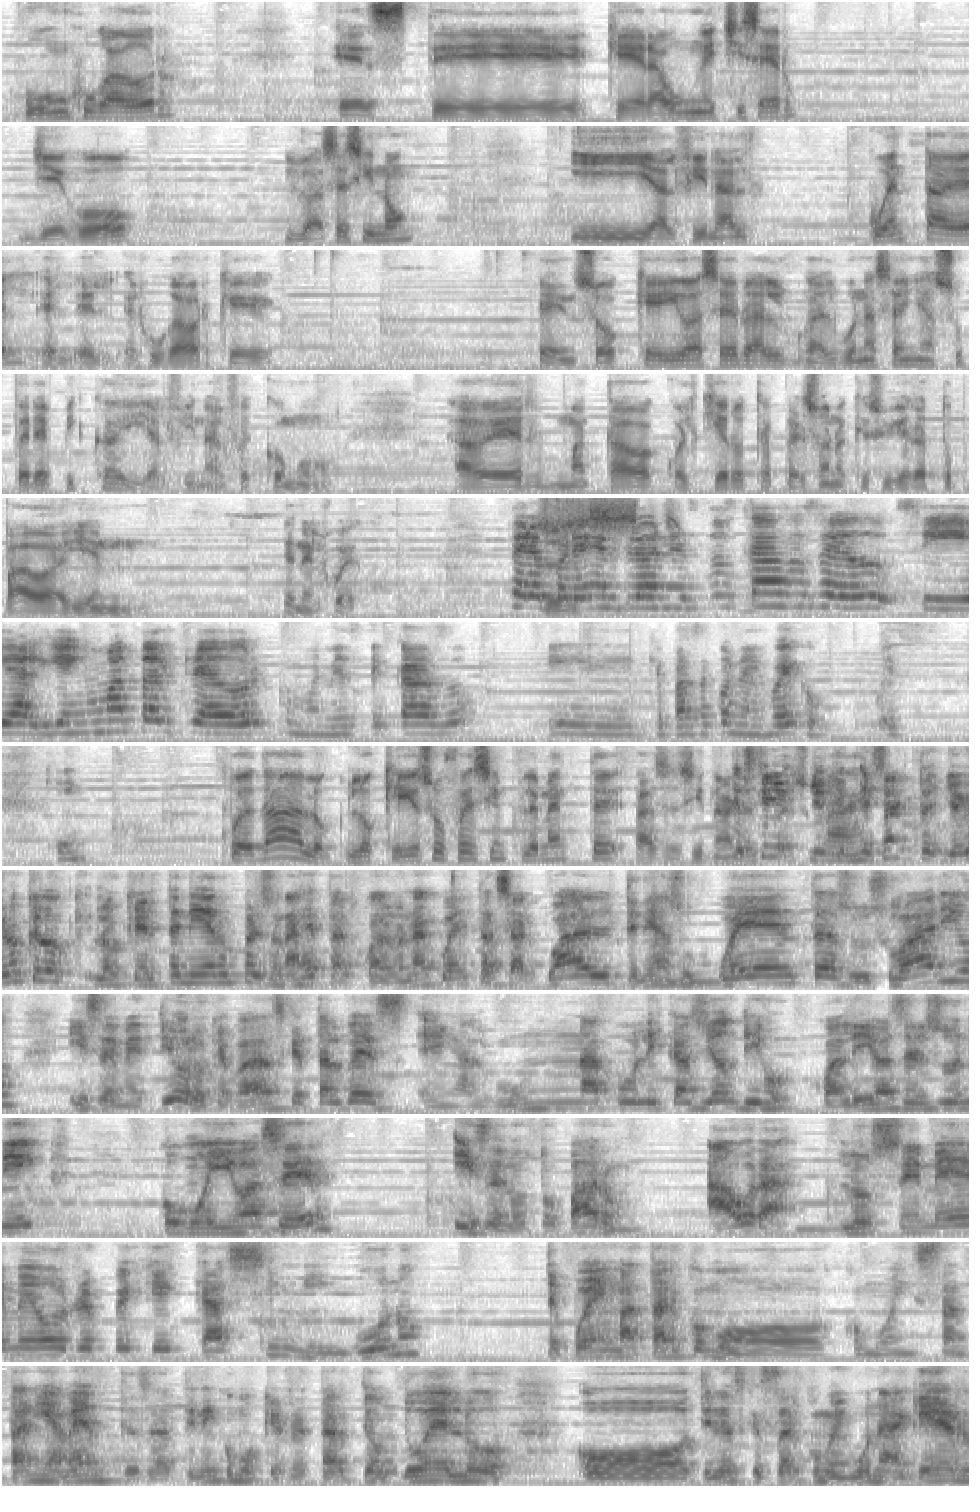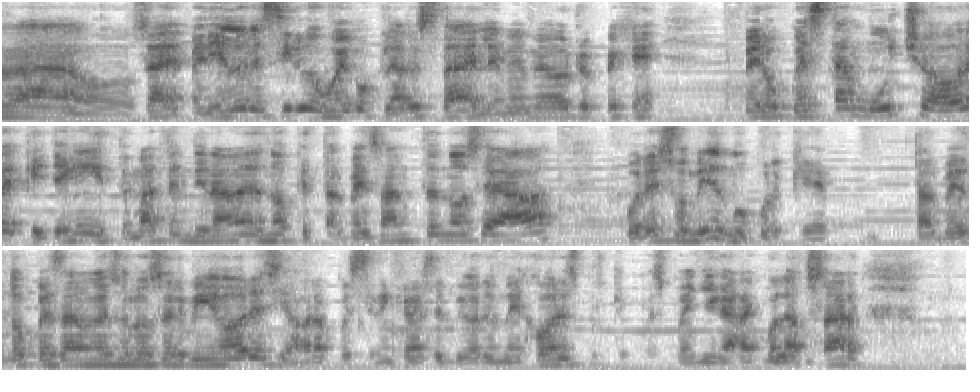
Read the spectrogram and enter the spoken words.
Un jugador, este, que era un hechicero, llegó, lo asesinó y al final cuenta él, el jugador que pensó que iba a ser alguna hazaña súper épica y al final fue como haber matado a cualquier otra persona que se hubiera topado ahí en, el juego. Pero por ejemplo, en estos casos, Edu, si alguien mata al creador, como en este caso, eh, ¿qué pasa con el juego? Pues, ¿qué? Pues nada, lo, que hizo fue simplemente asesinar es que Yo, exacto, yo creo que lo, que él tenía era un personaje tal cual, una cuenta tal cual, tenía su cuenta, su usuario y se metió. Lo que pasa es que tal vez en alguna publicación dijo cuál iba a ser su nick, cómo iba a ser y se lo toparon. Ahora, los MMORPG casi ninguno te pueden matar como, como instantáneamente, o sea, tienen como que retarte a un duelo o tienes que estar como en una guerra, o, sea, dependiendo del estilo de juego, claro está, el MMORPG, pero cuesta mucho ahora que lleguen y te maten de una vez, ¿no? Que tal vez antes no se daba por eso mismo, porque tal vez no pensaron eso los servidores y ahora pues tienen que haber servidores mejores porque pues pueden llegar a colapsar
